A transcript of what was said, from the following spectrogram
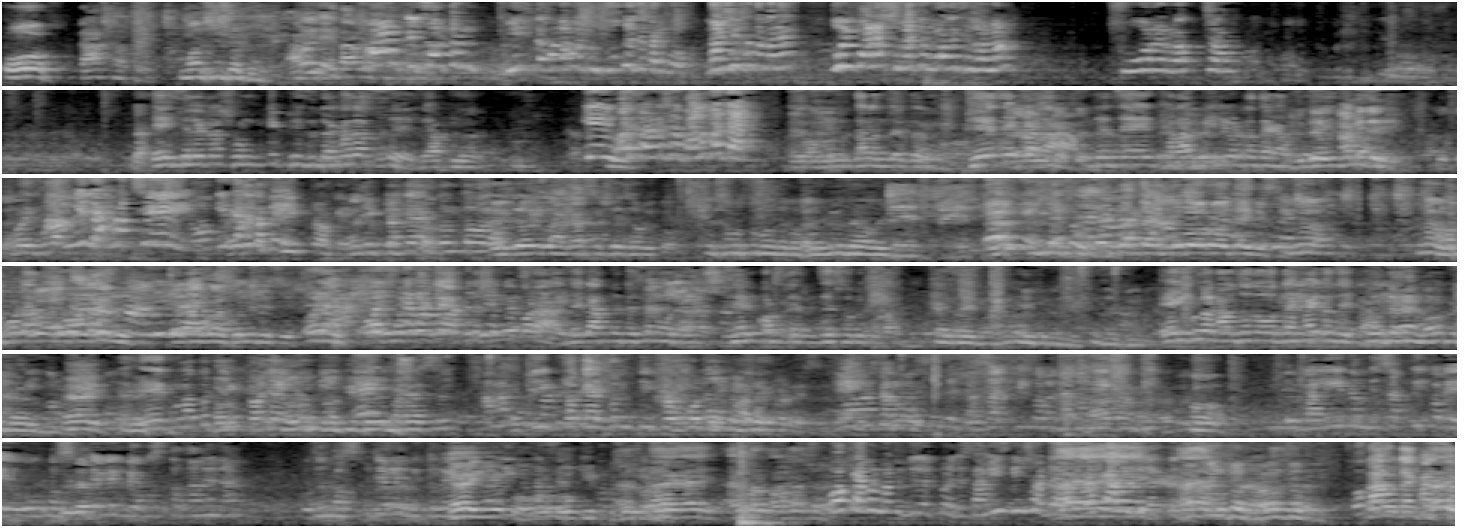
ও কার? সাথে? মানুষের সাথে ওই আপনি যে কি তার- সব কিছু একটা মিথ্যা কথা বলে শুনতে দেখাবো মানুষের সাথে মানে তুই পড়ার সময় তোর মনে ছিল না শুয়োরের বাচ্চা না, এই ছেলেটার সঙ্গে কি ফেজে দেখা যাচ্ছে যে আপনার কি ওই স্যারের সাথে ভালো কথা দাঁড়ান, দাঁড়ান। ফেজ এটা না, আপনি যে খারাপ ভিডিওটা দেখাচ্ছেন, আমি দেখি। ওইগুলো আমি দেখাচ্ছি ও কি দেখাবে টিকটকে, টিকটকে একজন তো ওই যে ওই সেই ছবি তো। সমস্ত মধ্যে কথা এগুলো দেওয়া হয়ে এই যে, না না ওটা- ওটা আগলা ছবি দিছি। ওই ওই আপনার সঙ্গে করা, যেটা আপনি দেশের মধ্যে সেন্ড করছেন যে ছবিগুলো এইগুলো, না যদি ও যেটা করে দেখেন। এই, এইগুলো তো টিকটকে একজন টিকটকে একজন টিকটক করে না মানে হ্যাঁ। বালি এখানে চাকরি করে ও হসপিটালের ব্যবস্থা জানে না ও- না? কেমন ভাবে ডিলিট করে দিছে আমি স্ক্রিনশট না দেখাচ্ছে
